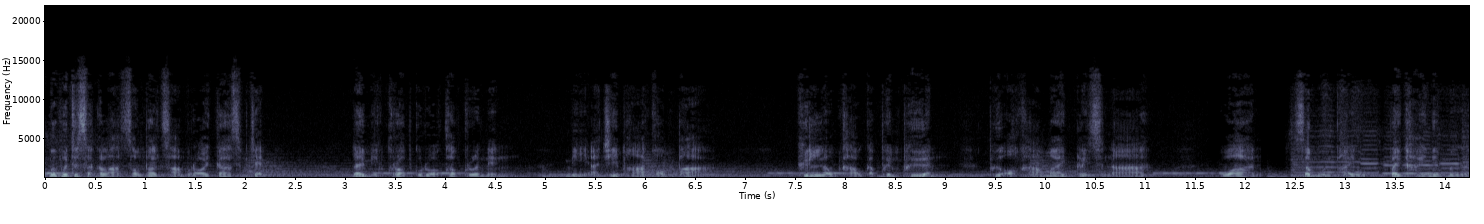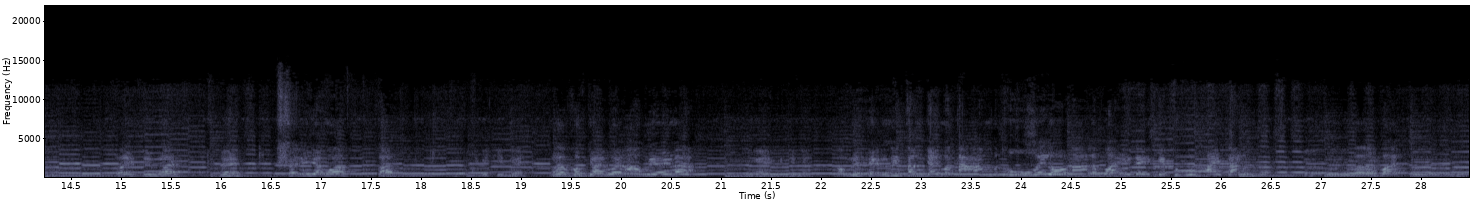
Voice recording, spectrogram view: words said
เมื่อพุทธศักราช 2397 ได้มีครอบครัวครอบครัวหนึ่ง มีอาชีพหาของป่า ขึ้นลงเขากับเพื่อนๆเพื่อออกหาไม้กฤษณา ว่าน สมุนไพรไปขายในเมือง เฮ้ยติงเว้ยเฮ้ยแค่นี้ยังวะไปวันนี้ไปกินไงเออขอบใจไว้ยอ้าวมีอะไรล่ะยังไงไม่เห็นอะเอาไม่เห็นนี่ตั้งใจมาตามมาโถไว้รอนานแล้วไปได้เก็บสมุนไพรกัน เออเออไปเออ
